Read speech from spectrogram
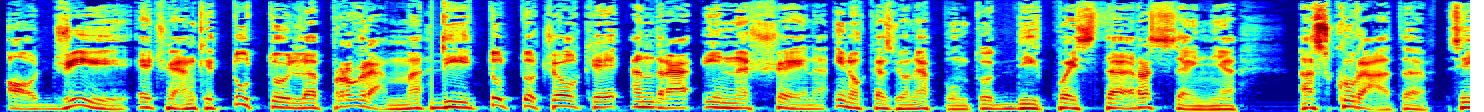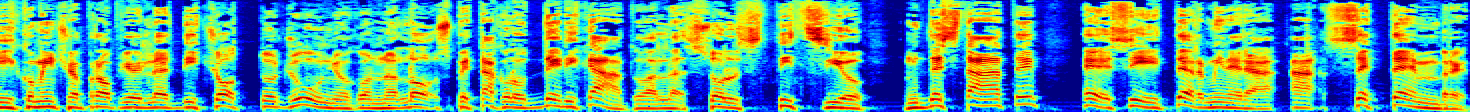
oggi e c'è anche tutto il programma di tutto ciò che andrà in scena in occasione appunto di questa rassegna Ascurata. Si comincia proprio il 18 giugno con lo spettacolo dedicato al solstizio d'estate e si terminerà a settembre.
